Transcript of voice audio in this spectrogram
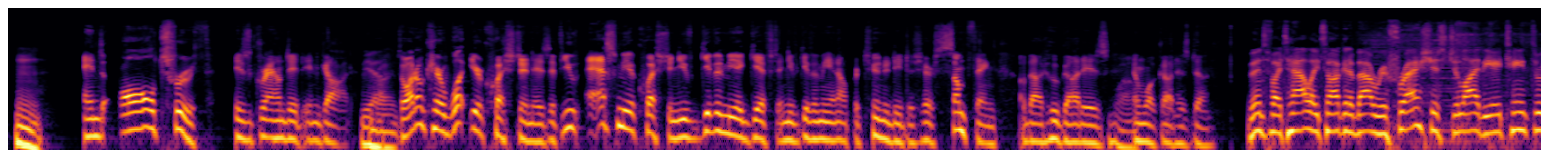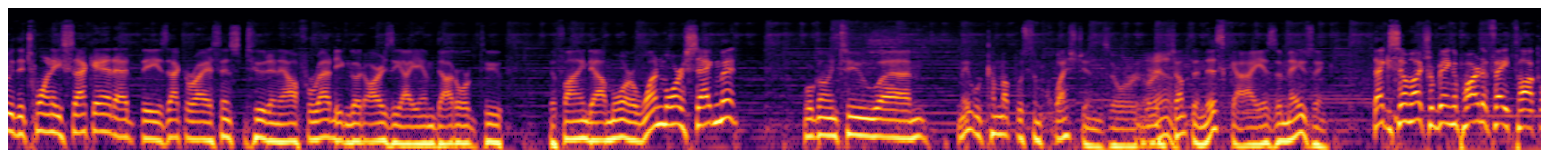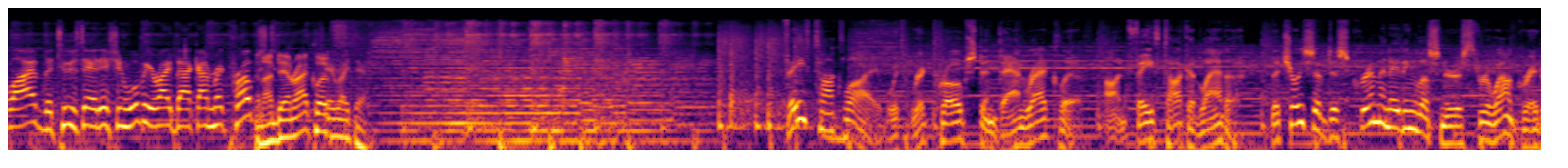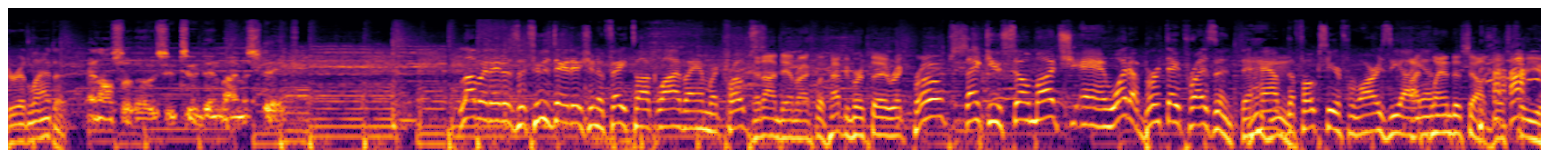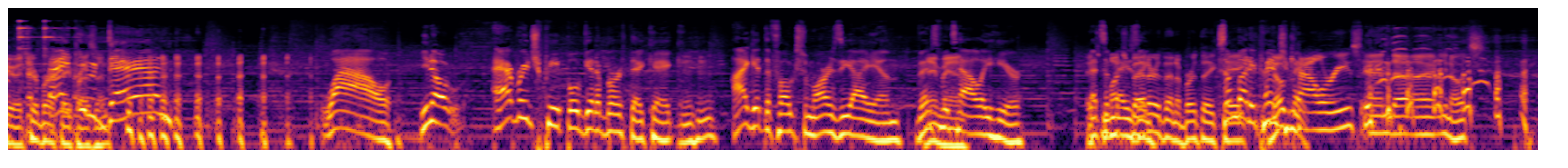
and all truth is grounded in God. Yeah. Right. So I don't care what your question is. If you've asked me a question, you've given me a gift, and you've given me an opportunity to share something about who God is and what God has done. Vince Vitale talking about Refresh. It's July the 18th through the 22nd at the Zacharias Institute in Alpharetta. You can go to rzim.org to, to find out more. One more segment. We're going to um, maybe we'll come up with some questions or, or Yeah. something. This guy is amazing. Thank you so much for being a part of Faith Talk Live, the Tuesday edition. We'll be right back. I'm Rick Probst. And I'm Dan Radcliffe. Stay right there. Faith Talk Live with Rick Probst and Dan Radcliffe on Faith Talk Atlanta. The choice of discriminating listeners throughout Greater Atlanta. And also those who tuned in by mistake. Love it. It is the Tuesday edition of Faith Talk Live. I am Rick Probst. And I'm Dan Radcliffe. Happy birthday, Rick Probst. Thank you so much. And what a birthday present to have the folks here from RZIM. Mm-hmm. I planned this out just for you. It's your birthday Thank present. you, Dan. wow. You know, average people get a birthday cake. I get the folks from RZIM. Vince man. Vitale here. It's That's much amazing. better than a birthday cake. Somebody pinch no me. calories, and uh, you know it's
